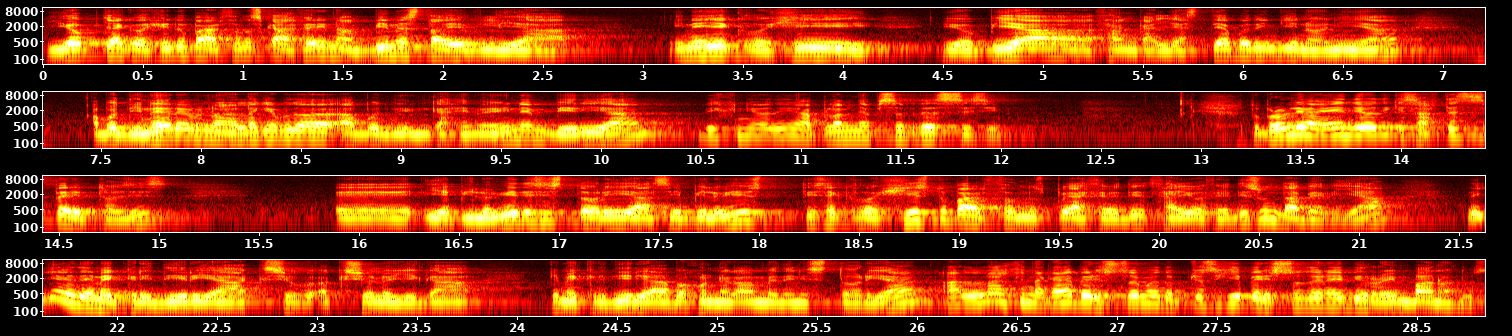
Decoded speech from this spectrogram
ή όποια εκδοχή του παρελθόντος καταφέρει να μπει μες στα βιβλία είναι η εκδοχή η οποία θα αγκαλιαστεί από την κοινωνία, από την έρευνα αλλά και από, το, από την καθημερινή εμπειρία, δείχνει ότι είναι απλά μια ψευδέστηση. Το πρόβλημα είναι ότι και σε αυτές τις περιπτώσεις ε, η επιλογή της ιστορίας, η επιλογή της εκδοχής του παρελθόντος που θα υιοθετήσουν τα παιδιά δεν γίνεται με κριτήρια αξιο, αξιολογικά και με κριτήρια που έχουν να κάνουν με την ιστορία, αλλά έχει να κάνει περισσότερο με το ποιος έχει περισσότερη επιρροή πάνω τους.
